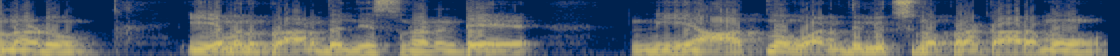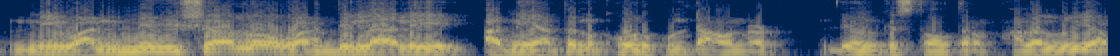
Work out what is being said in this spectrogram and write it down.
ఉన్నాడు. ఏమని ప్రార్థన చేస్తున్నాడంటే నీ ఆత్మ వర్ధిల్లుచున్న ప్రకారము నీవు అన్ని విషయాల్లో వర్ధిల్లాలి అని అతను కోరుకుంటా ఉన్నాడు. దేవునికి స్తోత్రం. అలలుయ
